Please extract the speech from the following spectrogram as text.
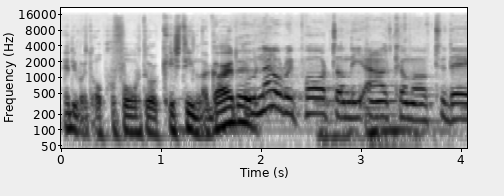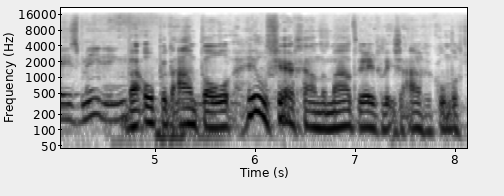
En die wordt opgevolgd door Christine Lagarde. Now report on the outcome of today's meeting. Waarop een aantal heel vergaande maatregelen is aangekondigd.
